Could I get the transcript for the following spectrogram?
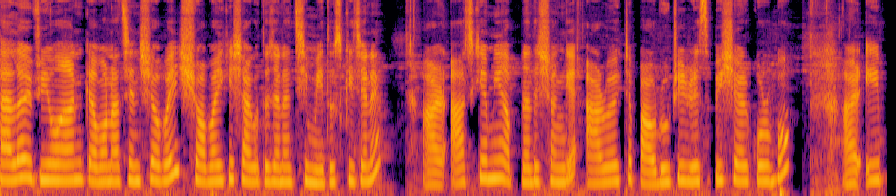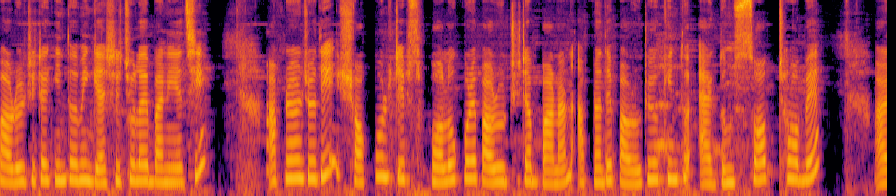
হ্যালো এভরিওয়ান কেমন আছেন সবাই? সবাইকে স্বাগত জানাচ্ছি মেতুস কিচেনে। আর আজকে আমি আপনাদের সঙ্গে আরও একটা পাউরুটির রেসিপি শেয়ার করব। আর এই পাউরুটিটা কিন্তু আমি গ্যাসের চুলায় বানিয়েছি। আপনারা যদি সকল টিপস ফলো করে পাউরুটিটা বানান, আপনাদের পাউরুটিও কিন্তু একদম সফট হবে। আর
